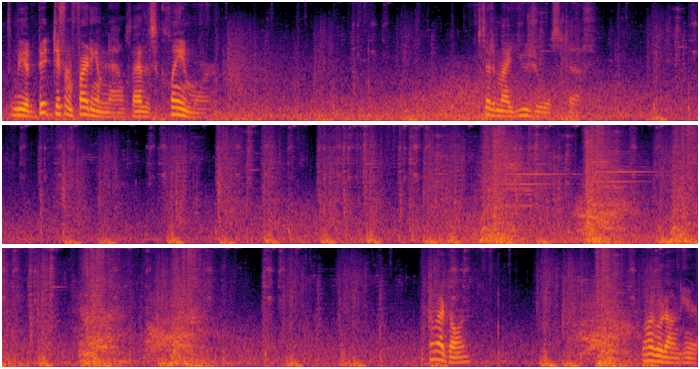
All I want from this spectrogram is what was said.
It's to be a bit different fighting him now, because I have this claymore. Instead of my usual stuff. Where am I going? I want to go down here.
